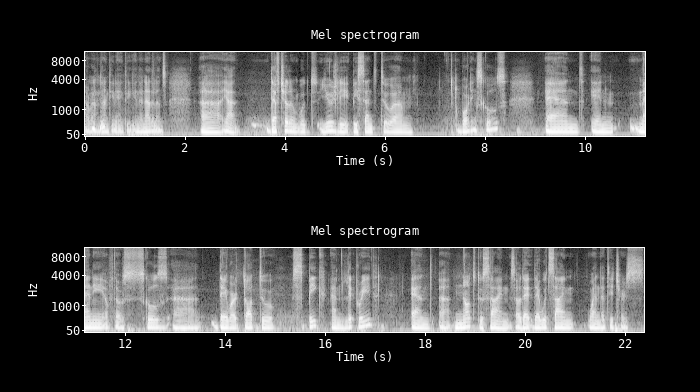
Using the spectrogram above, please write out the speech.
around Mhm. 1980 in the netherlands uh, yeah, deaf children would usually be sent to um, boarding schools, and in many of those schools, uh, they were taught to speak and lip read, and uh, not to sign. So they they would sign when the teachers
